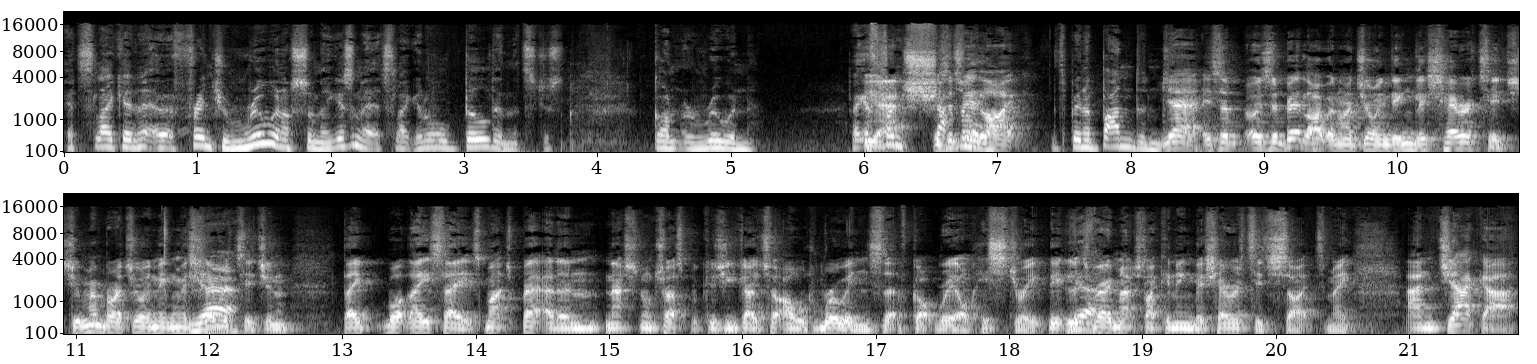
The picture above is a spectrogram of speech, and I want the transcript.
It's like a, a French ruin or something, isn't it? It's like an old building that's just gone to ruin, like a Yeah, French it's a bit like- it's been abandoned. Yeah, it's a it's a bit like when I joined English Heritage. Do you remember I joined English Yeah. Heritage and they what they say it's much better than National Trust because you go to old ruins that have got real history. It looks Yeah. very much like an English Heritage site to me. And Jagger,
